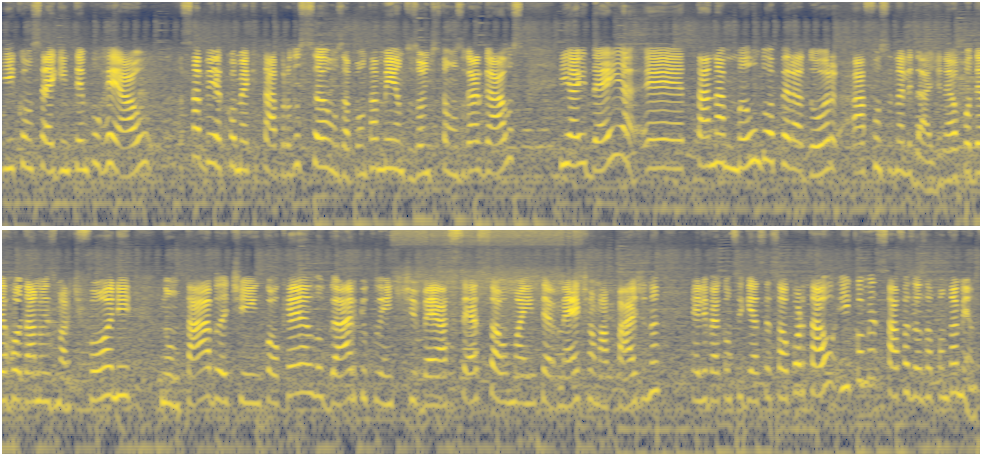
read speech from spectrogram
e consegue em tempo real saber como é que está a produção, os apontamentos, onde estão os gargalos. E a ideia é estar tá na mão do operador a funcionalidade, né? Eu poder rodar no smartphone, num tablet, em qualquer lugar que o cliente tiver acesso a uma internet, a uma página, ele vai conseguir acessar o portal e começar a fazer os apontamentos.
